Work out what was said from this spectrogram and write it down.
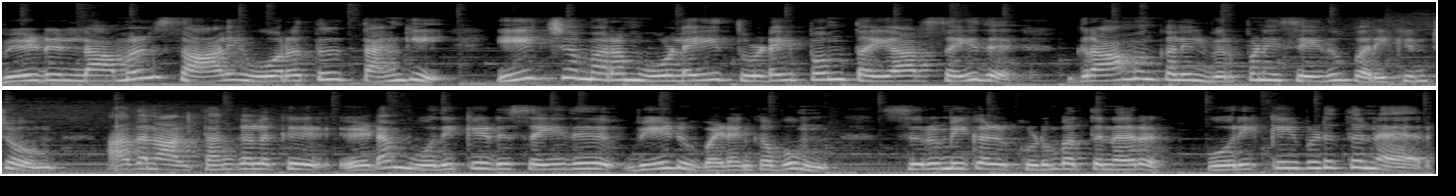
வீடில்லாமல் சாலை ஓரத்தில் தங்கி ஈச்ச மரம் ஓலை துடைப்பம் தயார் செய்து கிராமங்களில் விற்பனை செய்து வருகின்றோம். அதனால் தங்களுக்கு இடம் ஒதுக்கீடு செய்து வீடு வழங்கவும் சிறுமிகள் குடும்பத்தினர் கோரிக்கை விடுத்தனர்.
